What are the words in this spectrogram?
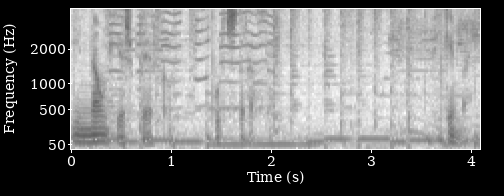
e não que as percam por distração. Fiquem bem.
